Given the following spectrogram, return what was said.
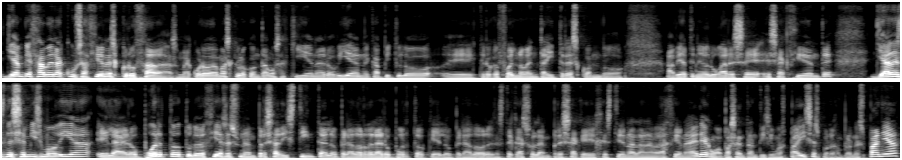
ya empieza a haber acusaciones cruzadas. Me acuerdo además que lo contamos aquí en Aerovía, en el capítulo, eh, creo que fue el 93, cuando había tenido lugar ese, ese, accidente. Ya desde ese mismo día, el aeropuerto, tú lo decías, es una empresa distinta, el operador del aeropuerto, que el operador, en este caso, la empresa que gestiona la navegación aérea, como pasa en tantísimos países, por ejemplo en España.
